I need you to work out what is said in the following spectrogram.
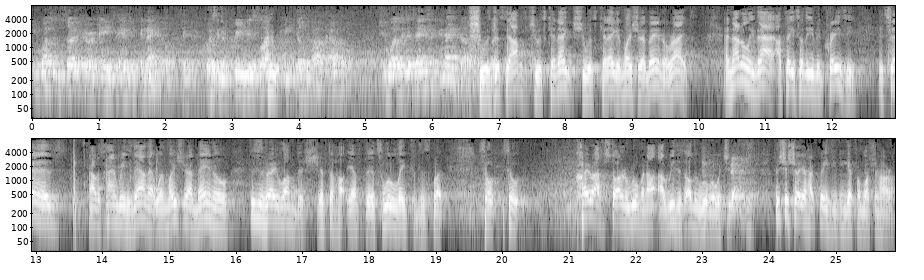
He wasn't so sure at age age of Connecto, because in a previous life he killed her, Evel. She wasn't of Connecto. She was just the opposite. She was connect. She was connected Moshe Rabbeinu, right? And not only that, I'll tell you something even crazy. It says, Rabbi Chaim brings down that when Moshe Rabbeinu, this is very lumdish. You have to, you have to. It's a little late for this, but so so Kairach started a rumor, and I'll, I'll, read this other rumor, which is just, just, show you how crazy you can get from Lashon Hara.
